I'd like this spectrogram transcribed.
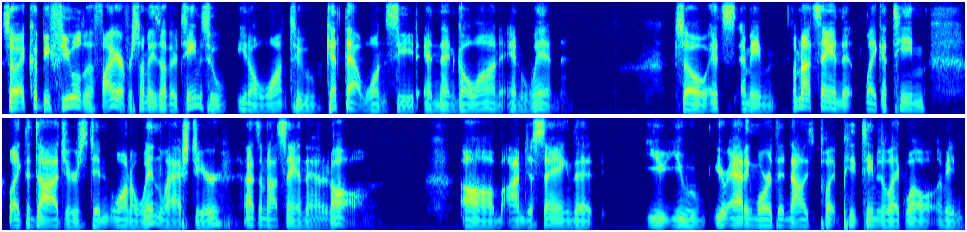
So it could be fuel to the fire for some of these other teams who, you know, want to get that one seed and then go on and win. So it's, I mean, I'm not saying that like a team like the Dodgers didn't want to win last year. I'm not saying that at all. Um, I'm just saying that you you you're adding more that now these play, teams are like, well, I mean,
